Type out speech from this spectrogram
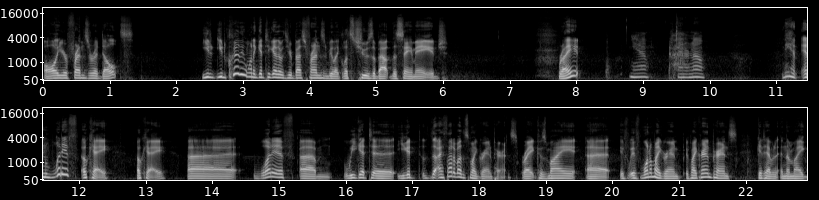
all your friends are adults? You'd, you'd clearly want to get together with your best friends and be like, let's choose about the same age, right? Yeah. I don't know. man and what if okay okay uh what if um we get to you get i thought about this with my grandparents right because my uh if, if one of my grand if my grandparents get to have an, and then my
